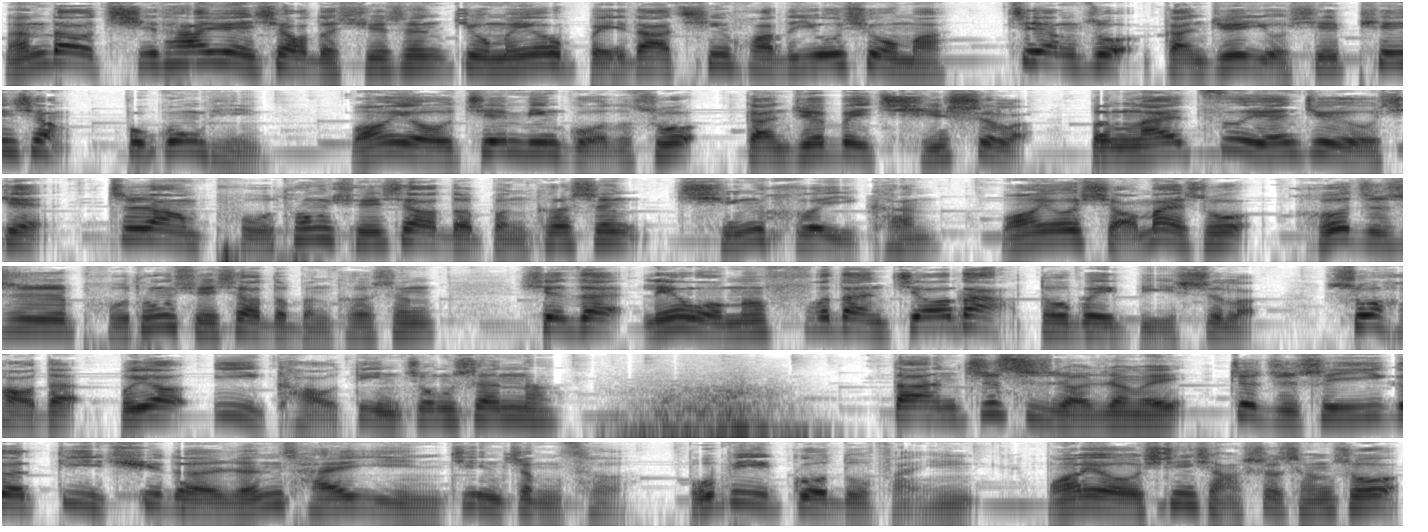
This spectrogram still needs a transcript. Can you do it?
难道其他院校的学生就没有北大、清华的优秀吗？这样做感觉有些偏向，不公平。”网友煎饼果子说：“感觉被歧视了。本来资源就有限，这让普通学校的本科生情何以堪？”网友小麦说：“何止是普通学校的本科生，现在连我们复旦、交大都被鄙视了。说好的不要一考定终身呢？”但支持者认为，这只是一个地区的人才引进政策，不必过度反应。网友心想事成说：“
